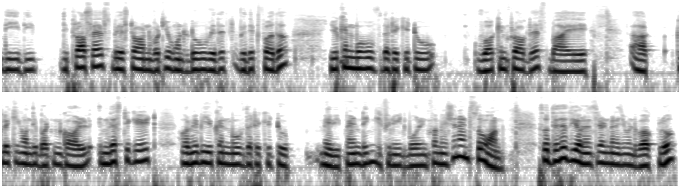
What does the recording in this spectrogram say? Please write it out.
the, the, the process, based on what you want to do with it, with it further, you can move the ticket to work in progress by uh, clicking on the button called investigate or maybe you can move the ticket to maybe pending if you need more information and so on. So this is your incident management workflow.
